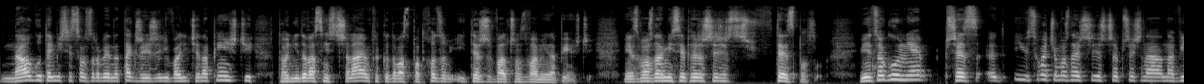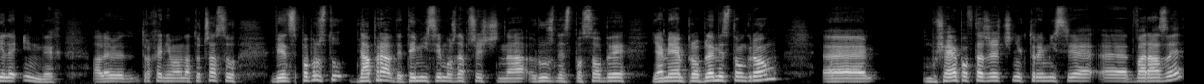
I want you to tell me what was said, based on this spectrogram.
na ogół te misje są zrobione tak, że jeżeli walicie na pięści, to oni do was nie strzelają, tylko do was podchodzą i też walczą z wami na pięści. Więc można misję przejść w ten sposób. Więc ogólnie przez, i słuchajcie, można jeszcze, jeszcze przejść na, na wiele innych, ale trochę nie mam na to czasu, więc po prostu naprawdę te misje można przejść na różne sposoby. Ja miałem problemy z tą grą, e, musiałem powtarzać niektóre misje e, dwa razy,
